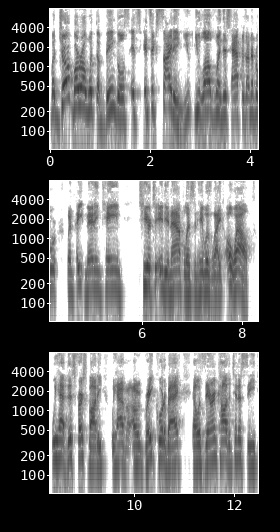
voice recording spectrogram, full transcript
But Joe Burrow with the Bengals, it's it's exciting. You you love when this happens. I remember when Peyton Manning came here to Indianapolis, and he was like, "Oh wow, we have this fresh body. We have a, a, great quarterback that was there in college in Tennessee,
